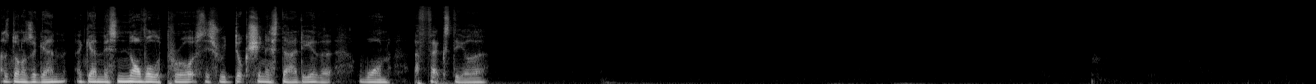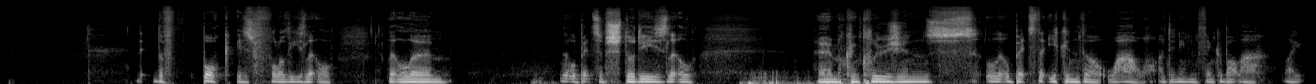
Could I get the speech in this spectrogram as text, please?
has done us again. Again, this novel approach, this reductionist idea that one affects the other. The book is full of these little, little, um, little bits of studies, little um, conclusions, little bits that you can go, "Wow, I didn't even think about that." Like,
